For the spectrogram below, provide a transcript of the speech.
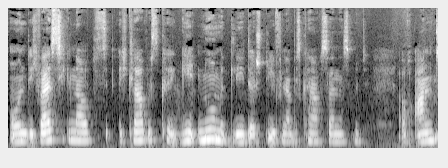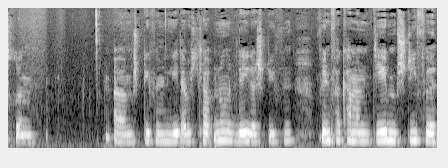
Und ich weiß nicht genau, ich glaube, es geht nur mit Lederstiefeln, aber es kann auch sein, dass mit auch anderen ähm, Stiefeln geht. Aber ich glaube nur mit Lederstiefeln. Auf jeden Fall kann man mit jedem Stiefel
